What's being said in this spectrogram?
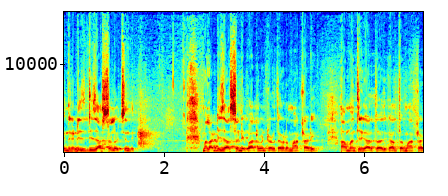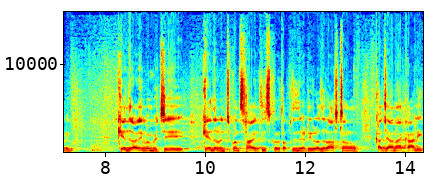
ఎందుకంటే ఇది డిజాస్టర్లు వచ్చింది. మళ్ళా డిజాస్టర్ డిపార్ట్మెంట్ వాళ్ళతో కూడా మాట్లాడి ఆ మంత్రి గారితో అధికారులతో మాట్లాడి కేంద్రానికి పంపించి కేంద్రం నుంచి కొంత సహాయం తీసుకోక తప్పదు. ఎందుకంటే ఈరోజు రాష్ట్రం ఖజానా ఖాళీ.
